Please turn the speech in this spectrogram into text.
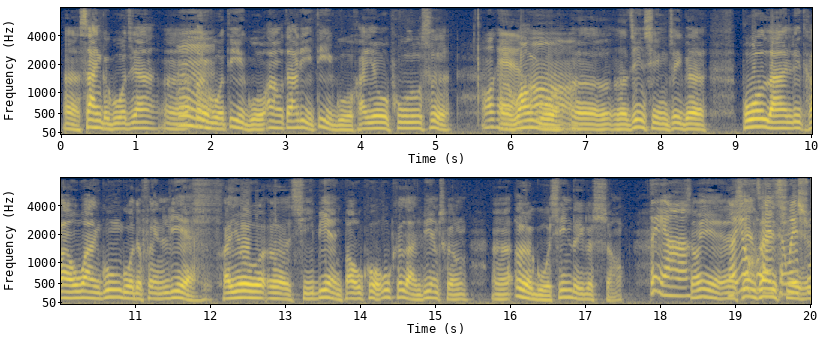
呃三个国家，呃俄国帝国、澳大利帝国还有普鲁士。王国，呃呃，进行这个波兰立陶宛公国的分裂，还有呃西边包括乌克兰变成呃俄国新的一个省。对呀，所以现在成为苏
